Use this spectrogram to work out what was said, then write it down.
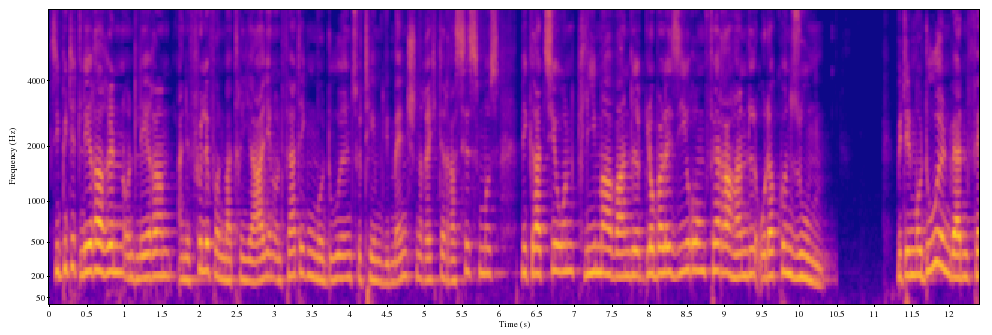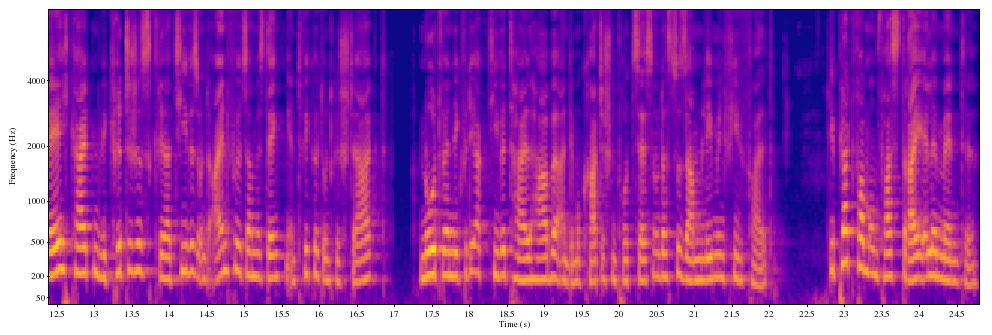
Sie bietet Lehrerinnen und Lehrern eine Fülle von Materialien und fertigen Modulen zu Themen wie Menschenrechte, Rassismus, Migration, Klimawandel, Globalisierung, fairer Handel oder Konsum. Mit den Modulen werden Fähigkeiten wie kritisches, kreatives und einfühlsames Denken entwickelt und gestärkt, notwendig für die aktive Teilhabe an demokratischen Prozessen und das Zusammenleben in Vielfalt. Die Plattform umfasst drei Elemente.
